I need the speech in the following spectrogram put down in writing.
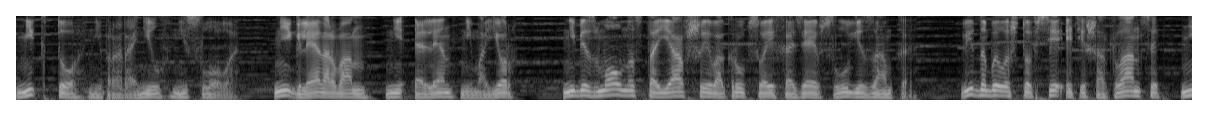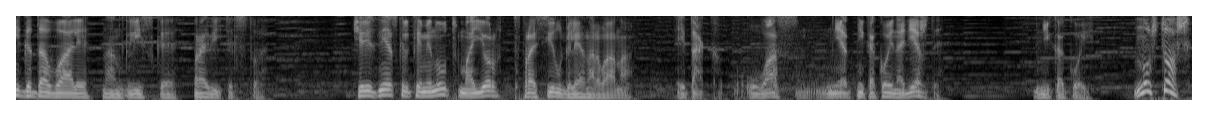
Никто не проронил ни слова. Ни Гленнерван, ни Элен, ни майор, ни безмолвно стоявшие вокруг своих хозяев слуги замка. Видно было, что все эти шотландцы негодовали на английское правительство. Через несколько минут майор спросил Гленнервана. «Итак, у вас нет никакой надежды?» «Никакой». «Ну что ж,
